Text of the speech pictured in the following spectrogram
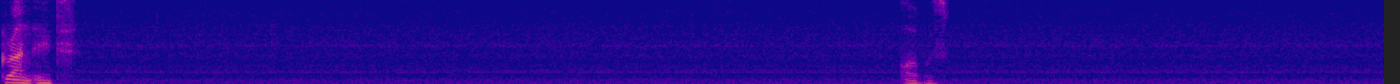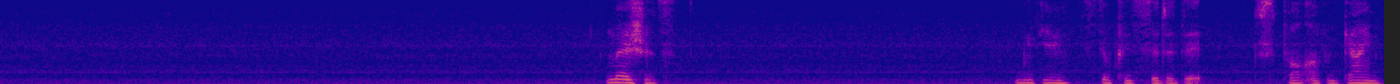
Granted, I was measured with you, still considered it just part of a game.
